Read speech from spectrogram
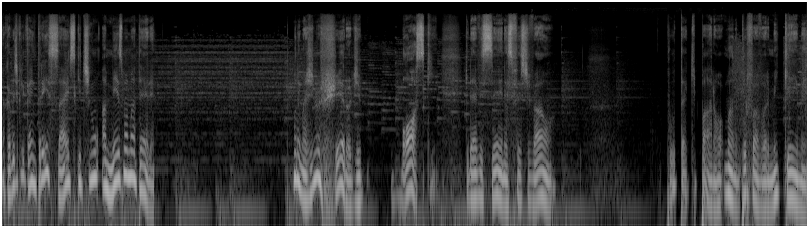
Eu acabei de clicar em três sites que tinham a mesma matéria. Mano, imagina o cheiro de bosque que deve ser nesse festival. Puta que parou. Mano, por favor, me queimem.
